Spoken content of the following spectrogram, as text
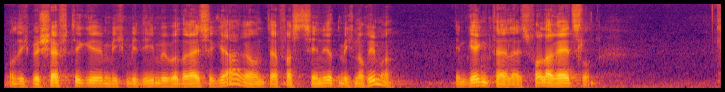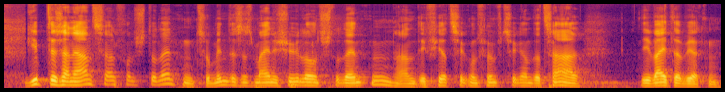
und ich beschäftige mich mit ihm über 30 Jahre und er fasziniert mich noch immer. Im Gegenteil, er ist voller Rätsel gibt es eine Anzahl von Studenten, zumindest meine Schüler und Studenten, an die 40 und 50 an der Zahl, die weiterwirken.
